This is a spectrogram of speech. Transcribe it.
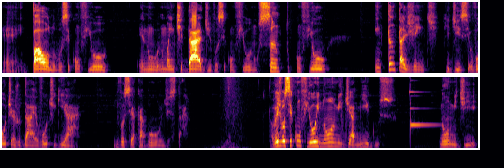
é, em Paulo, você confiou em, numa entidade, você confiou num santo, confiou em tanta gente que disse: Eu vou te ajudar, eu vou te guiar, e você acabou onde está. Talvez você confiou em nome de amigos, nome de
